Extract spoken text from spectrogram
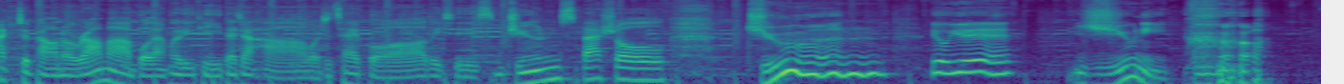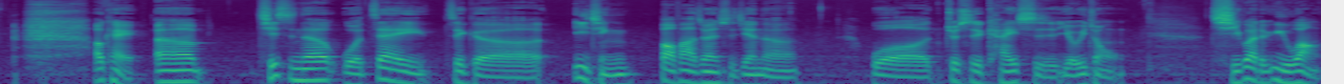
Back to Panorama 博览会立体。大家好，我是蔡博。This is June special. June 六月 Uni。OK，呃，其实呢，我在这个疫情爆发的这段时间呢，我就是开始有一种奇怪的欲望，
